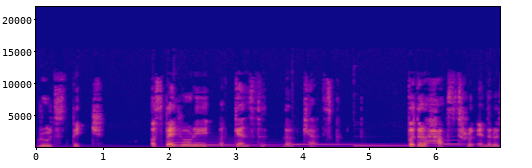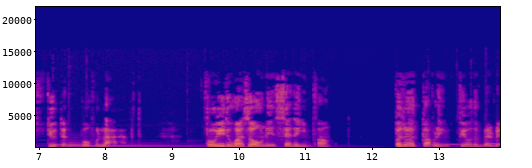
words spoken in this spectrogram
rude speech, especially against the cask. But the huckster and the student both laughed, for it was only said in fun. But the goblin felt very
